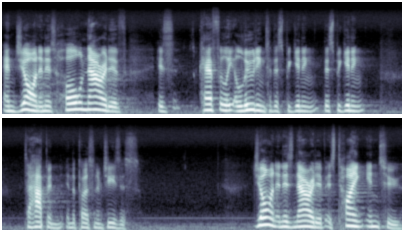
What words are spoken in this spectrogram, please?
And John, in his whole narrative, is carefully alluding to this beginning, this beginning to happen in the person of Jesus. John, in his narrative, is tying into,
